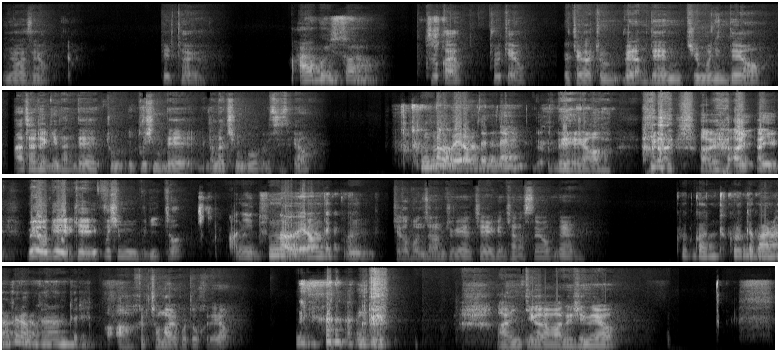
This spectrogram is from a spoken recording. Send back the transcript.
안녕하세요. 필터예요. 알고 있어요. 풀까요? 풀게요. 제가 좀 외람된 질문인데요. 아자르긴 한데 좀 이쁘신데 남자친구 있으세요? 존나 외람됐네? 네, 아. 아, 아니, 아니, 왜 여기에 이렇게 이쁘신 분이 있죠? 아니, 존나 외람됐군. 제가 본 사람 중에 제일 괜찮았어요, 오늘. 그니까, 그렇게 말하더라고, 사람들이. 아, 아, 그- 저 말고도 그래요? 아, 인기가 많으시네요.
